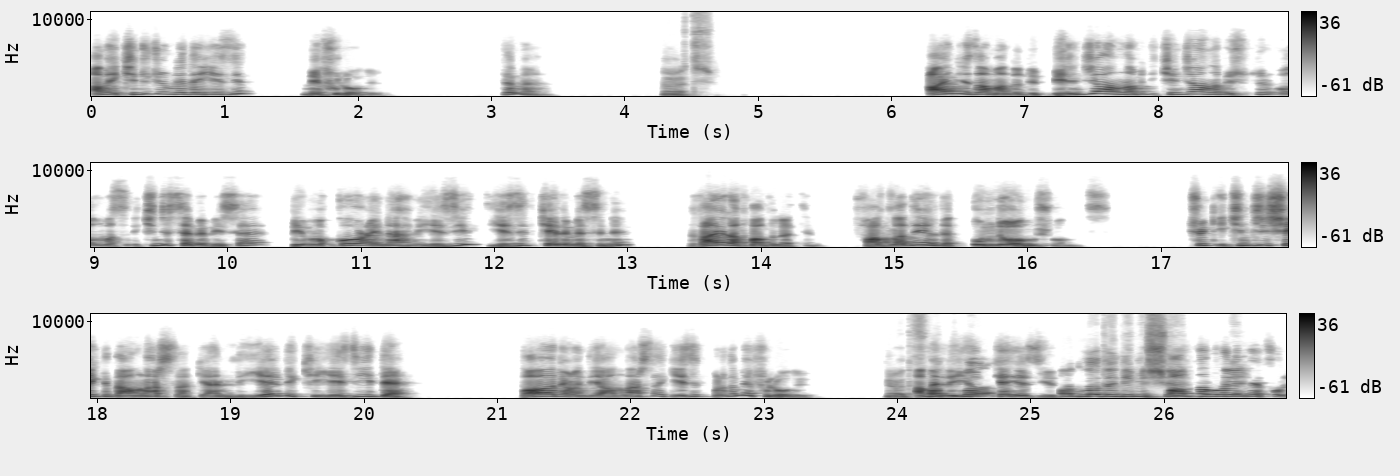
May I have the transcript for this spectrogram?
Ama ikinci cümlede Yezid meful oluyor. Değil mi? Evet. Aynı zamanda diyor birinci anlamın ikinci anlamı üstün olmasının ikinci sebebi ise bir vuku'i nahvi Yezid, Yezid kelimesinin gayra fadletin, fadla değil de umde olmuş olması. Çünkü ikinci şekilde anlarsak yani liyebeki Yezide bari'un diye anlarsak Yezid burada meful oluyor. Evet. Ama liyubke Yezid fadla dediğimiz şey fadla burada meful.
